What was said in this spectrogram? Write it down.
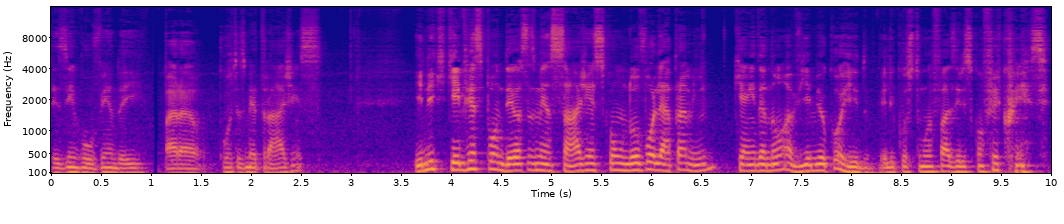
desenvolvendo aí para curtas metragens. E Nick Cave respondeu essas mensagens com um novo olhar para mim, que ainda não havia me ocorrido. Ele costuma fazer isso com frequência.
